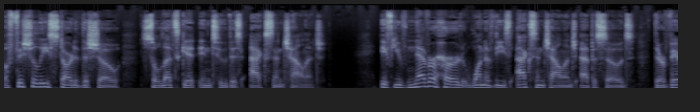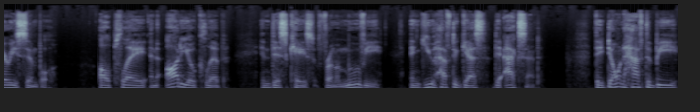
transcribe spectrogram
Officially started the show, so let's get into this accent challenge. If you've never heard one of these accent challenge episodes, they're very simple. I'll play an audio clip, in this case from a movie, and you have to guess the accent. They don't have to be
